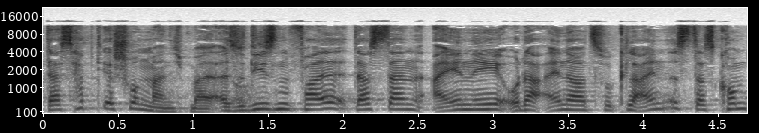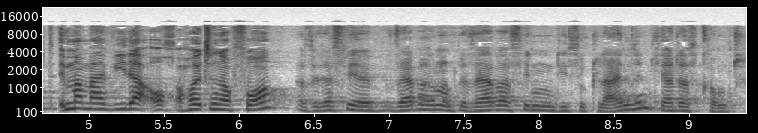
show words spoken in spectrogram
das habt ihr schon manchmal. Also diesen Fall, dass dann eine oder einer zu klein ist, das kommt immer mal wieder auch heute noch vor. Also, dass wir Bewerberinnen und Bewerber finden, die zu klein sind, ja, das kommt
